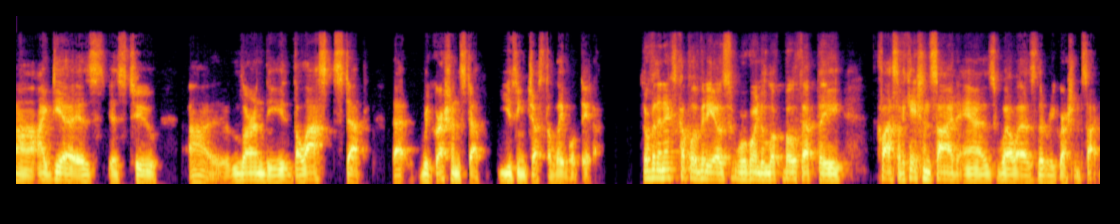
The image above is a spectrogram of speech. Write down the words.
uh, idea is, is to uh, learn the, the last step, that regression step, using just the labeled data. So over the next couple of videos, we're going to look both at the classification side as well as the regression side.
